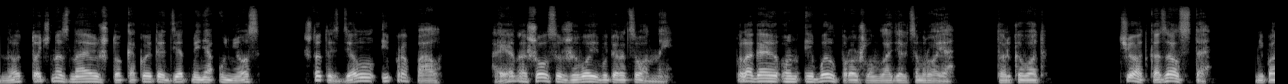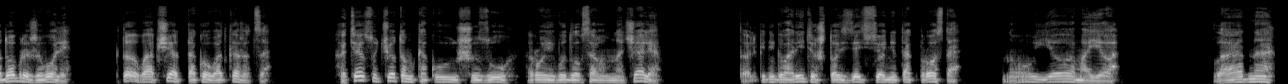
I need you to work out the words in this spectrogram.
но точно знаю, что какой-то дед меня унес что-то сделал и пропал, а я нашелся живой в операционной. Полагаю, он и был прошлым владельцем Роя. Только вот... Чё отказался-то? Не по доброй же воле. Кто вообще от такого откажется? Хотя с учетом, какую шизу Рой выдал в самом начале, только не говорите, что здесь все не так просто. Ну, ё-моё. Ладно.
